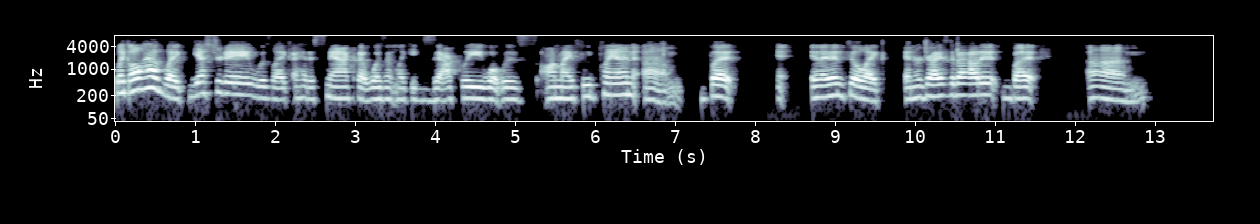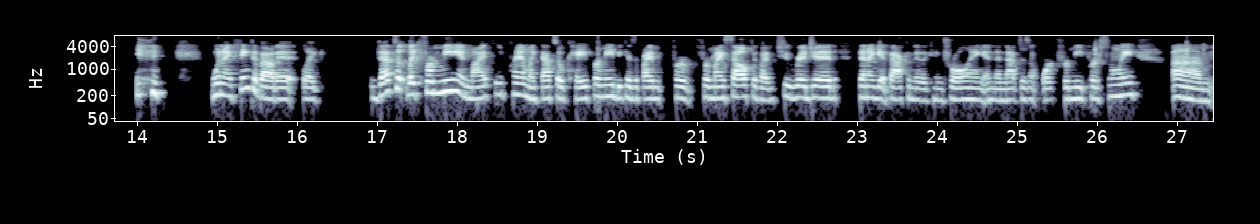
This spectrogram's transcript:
like i'll have like yesterday was like i had a snack that wasn't like exactly what was on my food plan um but and i didn't feel like energized about it but um when I think about it, like that's a, like for me and my food plan, like that's okay for me because if I'm for for myself, if I'm too rigid, then I get back into the controlling, and then that doesn't work for me personally. Um,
